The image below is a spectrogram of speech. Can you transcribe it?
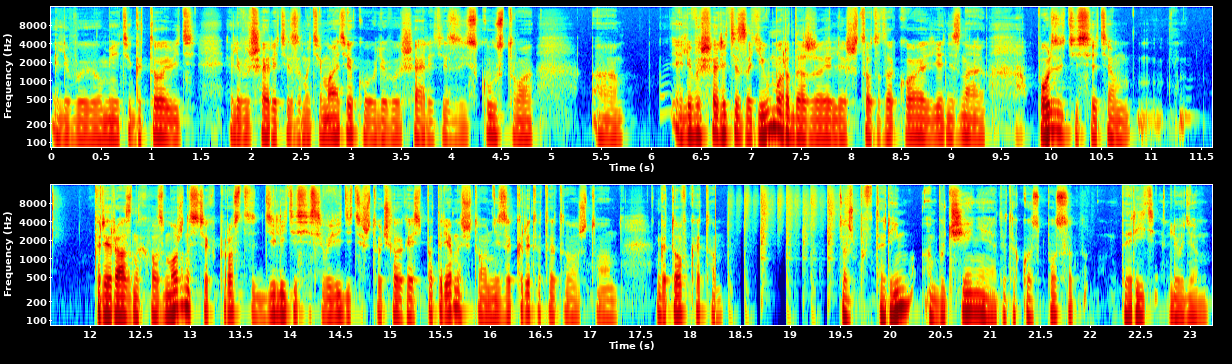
или вы умеете готовить, или вы шарите за математику, или вы шарите за искусство, а, или вы шарите за юмор даже, или что-то такое, я не знаю. Пользуйтесь этим при разных возможностях, просто делитесь, если вы видите, что у человека есть потребность, что он не закрыт от этого, что он готов к этому. Тоже повторим, обучение — это такой способ дарить людям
